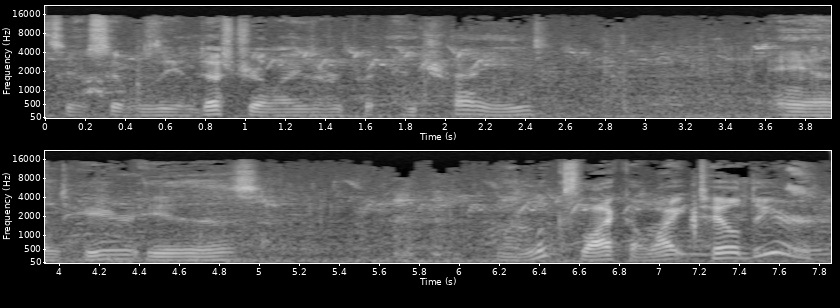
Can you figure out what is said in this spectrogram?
since it was the industrial age they were putting in trains. And here is what looks like a white-tailed deer.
